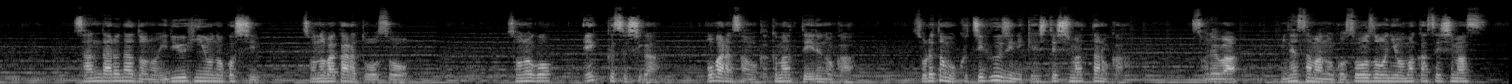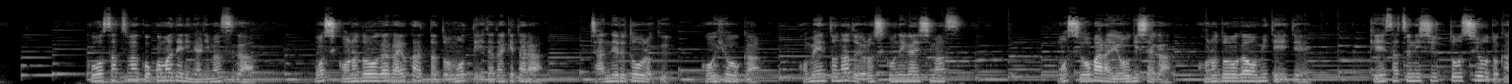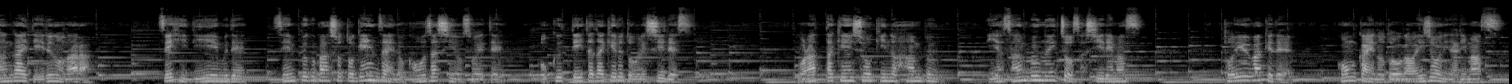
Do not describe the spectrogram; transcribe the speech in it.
サンダルなどの遺留品を残し、その場から逃走。その後、X 氏が小原さんをかくまっているのか、それとも口封じに消してしまったのか、それは皆様のご想像にお任せします。考察はここまでになりますが、もしこの動画が良かったと思っていただけたら、チャンネル登録、高評価、コメントなどよろしくお願いします。もし小原容疑者がこの動画を見ていて、警察に出頭しようと考えているのなら、ぜひ DM で潜伏場所と現在の顔写真を添えて送っていただけると嬉しいです。もらった懸賞金の半分、いや3分の1を差し入れます。というわけで、今回の動画は以上になります。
